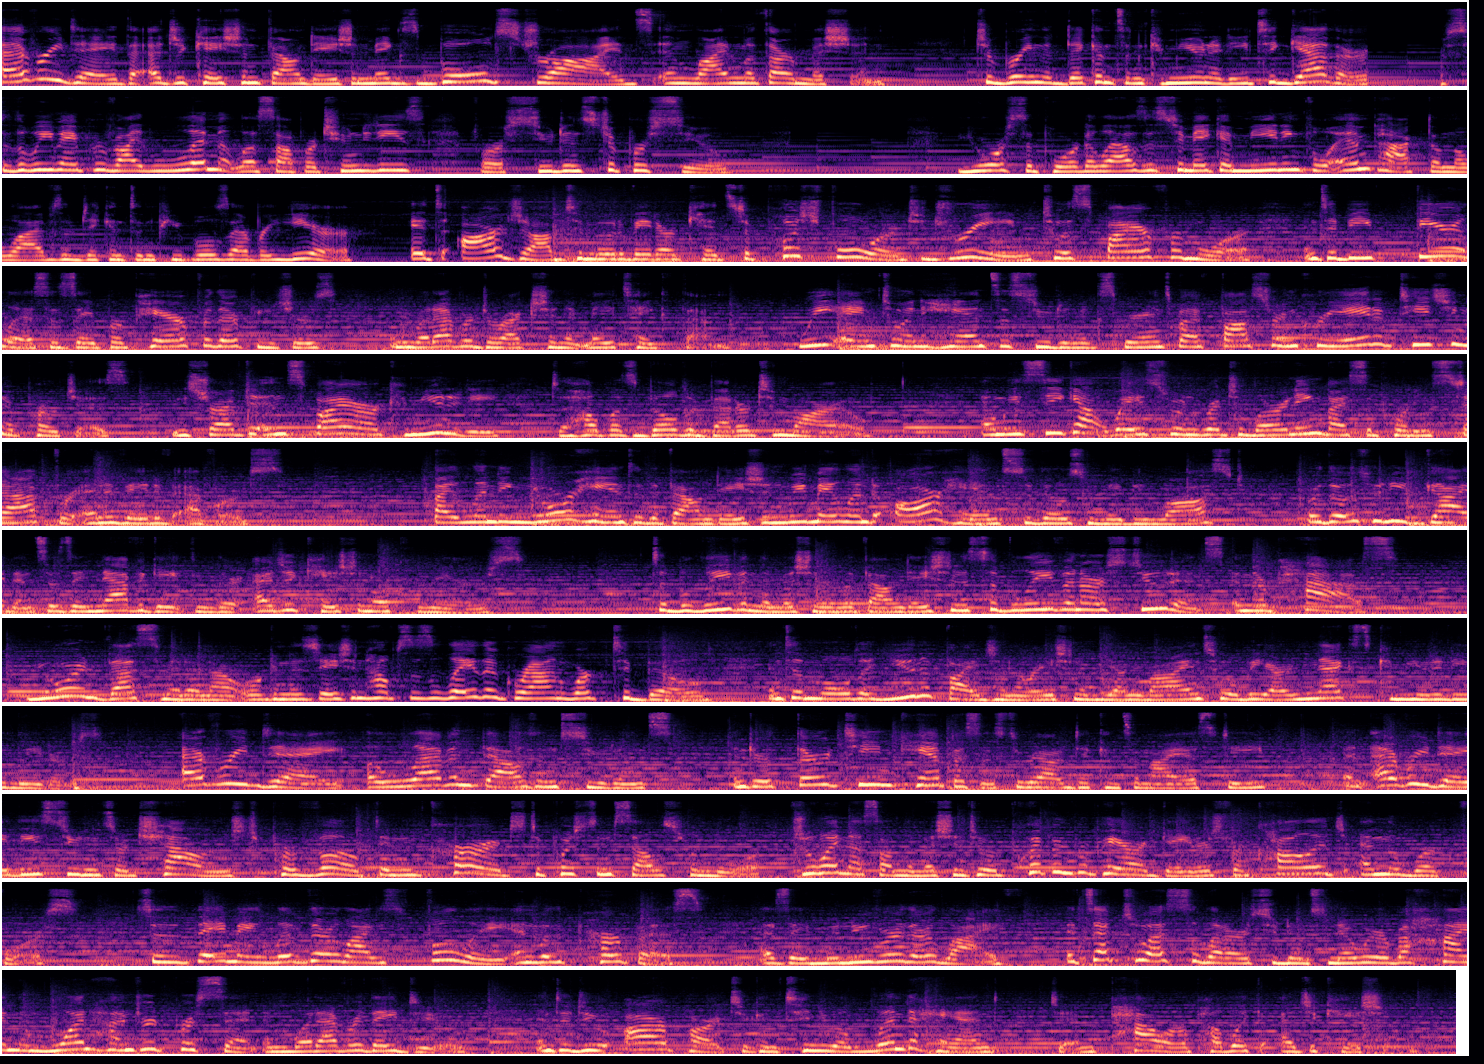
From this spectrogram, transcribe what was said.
Every day, the Education Foundation makes bold strides in line with our mission to bring the Dickinson community together so that we may provide limitless opportunities for our students to pursue. Your support allows us to make a meaningful impact on the lives of Dickinson pupils every year. It's our job to motivate our kids to push forward, to dream, to aspire for more, and to be fearless as they prepare for their futures in whatever direction it may take them. We aim to enhance the student experience by fostering creative teaching approaches. We strive to inspire our community to help us build a better tomorrow. And we seek out ways to enrich learning by supporting staff for innovative efforts. By lending your hand to the foundation, we may lend our hands to those who may be lost or those who need guidance as they navigate through their educational careers. To believe in the mission of the Foundation is to believe in our students and their paths. Your investment in our organization helps us lay the groundwork to build and to mold a unified generation of young minds who will be our next community leaders. Every day, 11,000 students enter 13 campuses throughout Dickinson ISD, and every day these students are challenged, provoked, and encouraged to push themselves for more. Join us on the mission to equip and prepare our Gators for college and the workforce so that they may live their lives fully and with purpose as they maneuver their life. It's up to us to let our students know we are behind them 100% in whatever they do and to do our part to continue to lend a hand to empower public education.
